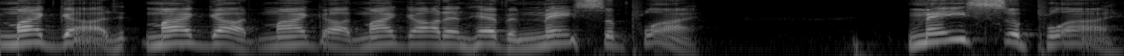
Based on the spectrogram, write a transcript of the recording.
"My God, my God, my God, my God in heaven may supply, may supply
